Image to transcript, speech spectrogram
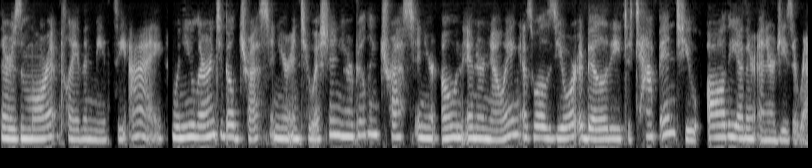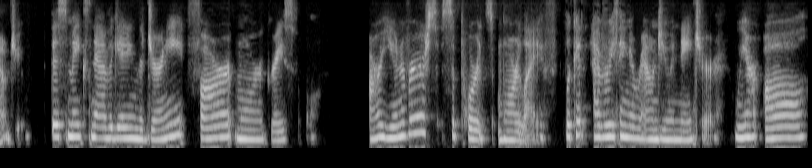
There is more at play than meets the eye. When you learn to build trust in your intuition, you are building trust in your own inner knowing, as well as your ability to tap into all the other energies around you. This makes navigating the journey far more graceful. Our universe supports more life. Look at everything around you in nature. We are all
